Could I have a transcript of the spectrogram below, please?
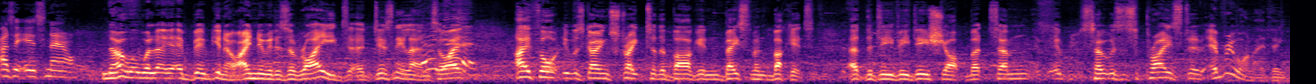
as it is now. No, well, uh, you know, I knew it as a ride at Disneyland, Yeah, so yeah. I, I thought it was going straight to the bargain basement bucket at the DVD shop. But um, it, so it was a surprise to everyone, I think,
